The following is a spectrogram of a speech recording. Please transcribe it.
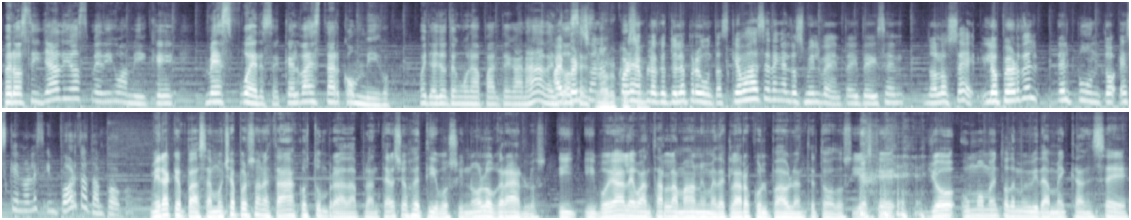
Pero si ya Dios me dijo a mí que me esfuerce, que Él va a estar conmigo, pues ya yo tengo una parte ganada. Hay personas, Claro por sí. ejemplo, que tú le preguntas, ¿qué vas a hacer en el 2020? Y te dicen, no lo sé. Y lo peor del, del punto es que no les importa tampoco. Mira qué pasa, muchas personas están acostumbradas a plantearse objetivos y no lograrlos. Y, y voy a levantar la mano y me declaro culpable ante todos. Y es que yo un momento de mi vida me cansé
